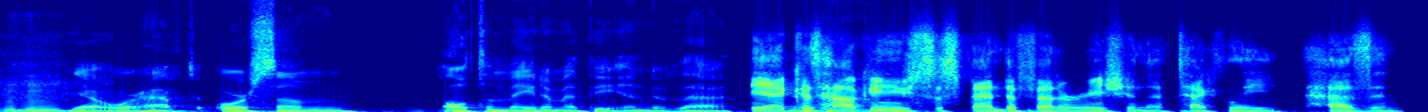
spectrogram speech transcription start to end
Mhm. Yeah, or have to, or some ultimatum at the end of that. Yeah, because how can you suspend a federation that technically hasn't?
